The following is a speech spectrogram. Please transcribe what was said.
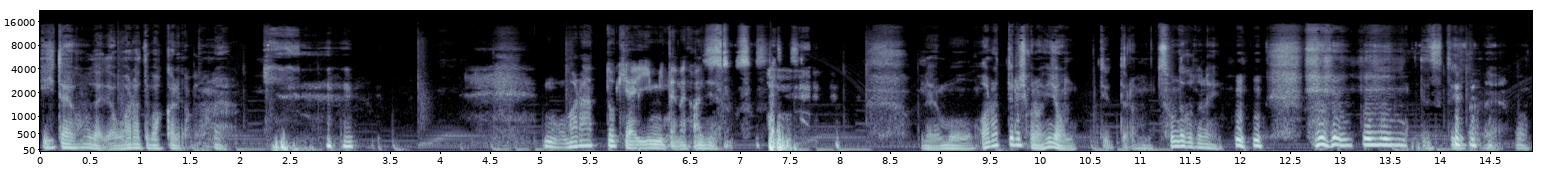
言いたい放題で笑ってばっかりだけどね。もう笑っときゃいいみたいな感じです。そうそうそうねもう笑ってるしかないじゃんって言ったら、そんなことない。ってずっと言うからね。うん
